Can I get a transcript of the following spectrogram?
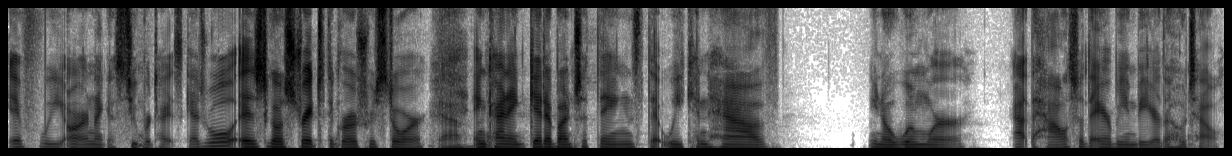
if we aren't like a super tight schedule, is to go straight to the grocery store yeah. and kind of get a bunch of things that we can have, you know, when we're at the house or the Airbnb or the hotel.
